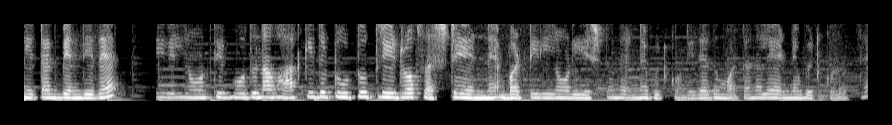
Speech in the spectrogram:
ನೀಟಾಗಿ ಬೆಂದಿದೆ. ನೀವಿಲ್ಲಿ ನೋಡ್ತಿರ್ಬೋದು, ನಾವು ಹಾಕಿದ್ದು ಟೂ ಟು ತ್ರೀ ಡ್ರಾಪ್ಸ್ ಅಷ್ಟೇ ಎಣ್ಣೆ ಬಟ್ ಇಲ್ಲಿ ನೋಡಿ ಎಷ್ಟೊಂದು ಎಣ್ಣೆ ಬಿಟ್ಕೊಂಡಿದೆ. ಅದು ಮಟನಲ್ಲೇ ಎಣ್ಣೆ ಬಿಟ್ಕೊಳ್ಳುತ್ತೆ.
